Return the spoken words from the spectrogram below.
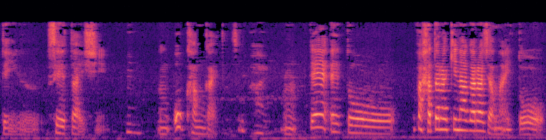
っていう生態師、うん。うん、を考えたんですね。はい。うん。で、えっ、と、やっぱ働きながらじゃないと、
